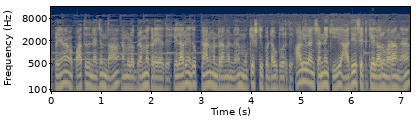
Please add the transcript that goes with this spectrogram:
அப்படின்னா நம்ம பார்த்தது நிஜம்தான். நம்மளோட பிரம்ம கிடையாது. எல்லாரும் ஏதோ பிளான் பண்றாங்கன்னு முகேஷ்க்கு இப்ப டவுட் வருது. ஆடியோ லான்ச் அன்னைக்கு அதே செட்டுக்கு எல்லாரும் வராங்க.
